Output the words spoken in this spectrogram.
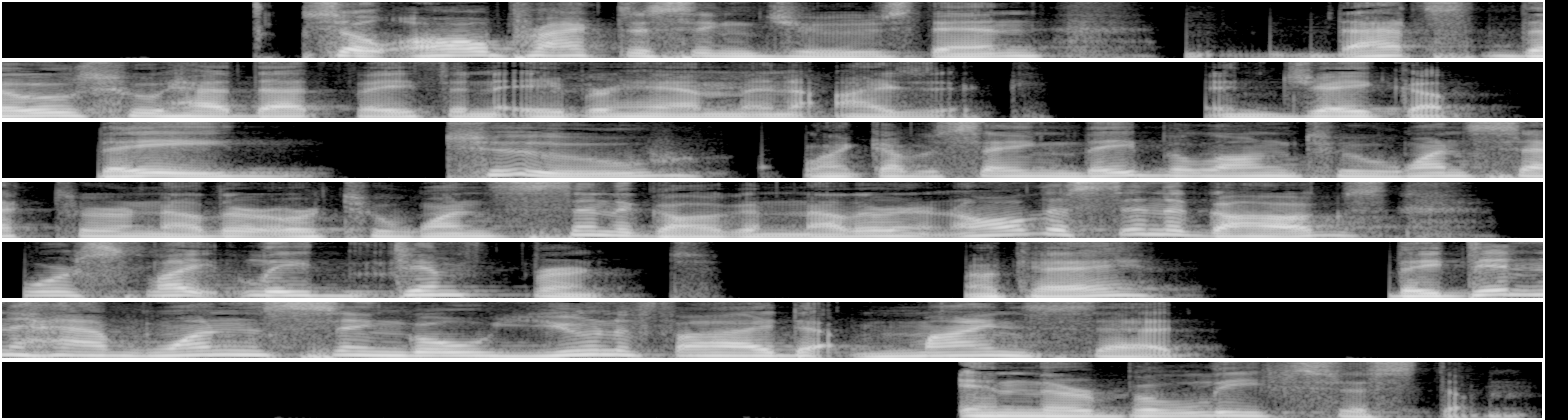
So, all practicing Jews, then, that's those who had that faith in Abraham and Isaac and Jacob. They too, like I was saying, they belonged to one sect or another or to one synagogue or another, and all the synagogues were slightly different. Okay? They didn't have one single unified mindset in their belief system.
